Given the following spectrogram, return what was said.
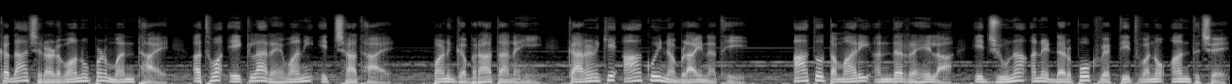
કદાચ રડવાનું પણ મન થાય અથવા એકલા રહેવાની ઈચ્છા થાય. પણ ગભરાતા નહીં, કારણ કે આ કોઈ નબળાઈ નથી. આ તો તમારી અંદર રહેલા એ જૂના અને ડરપોક વ્યક્તિત્વનો અંત છે,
